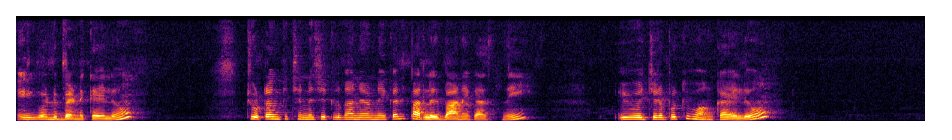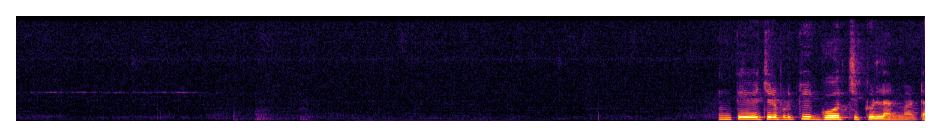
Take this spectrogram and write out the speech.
ఇదిగోండి బెండకాయలు. చూడటానికి చిన్న చెట్లుగానే ఉన్నాయి కానీ పర్లేదు బాగానే కాస్తున్నాయి. ఇవి వచ్చేటప్పటికి వంకాయలు. ఇంకా ఇవి వచ్చేటప్పటికి గోర్చిక్కుళ్ళు అనమాట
